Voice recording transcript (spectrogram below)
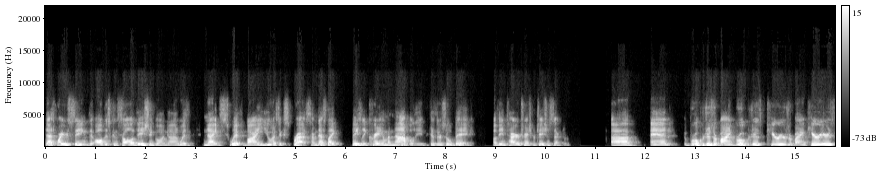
That's why you're seeing the, all this consolidation going on with Knight Swift buying US Xpress. I mean, that's like basically creating a monopoly because they're so big of the entire transportation sector. Uh, and brokerages are buying brokerages, carriers are buying carriers,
